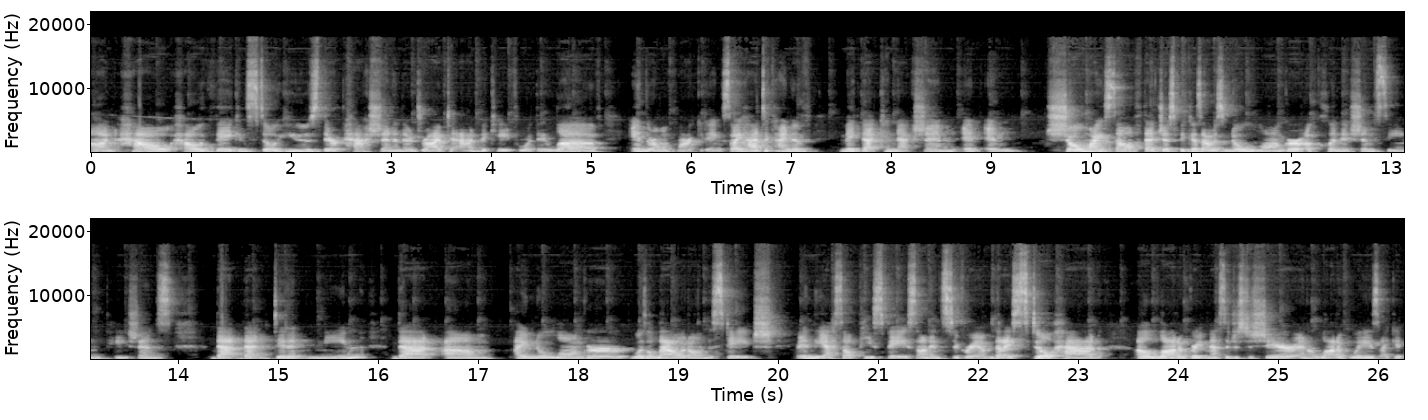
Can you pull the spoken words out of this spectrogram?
on how how they can still use their passion and their drive to advocate for what they love in the realm of marketing. So I had to kind of make that connection and, and show myself that just because I was no longer a clinician seeing patients, that that didn't mean that um, I no longer was allowed on the stage in the SLP space on Instagram. That I still had a lot of great messages to share and a lot of ways I could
